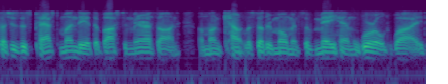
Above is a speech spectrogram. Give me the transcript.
such as this past Monday at the Boston Marathon, among countless other moments of mayhem worldwide.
